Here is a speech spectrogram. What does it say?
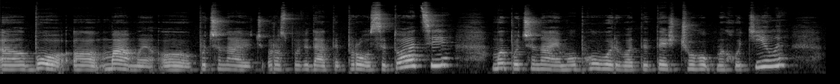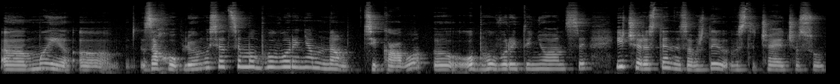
Е, Бо е, мами починають розповідати про ситуації, ми починаємо обговорювати те, чого б ми хотіли. Е, Ми е, захоплюємося цим обговоренням, нам цікаво е, обговорити нюанси, і через те не завжди вистачає часу.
